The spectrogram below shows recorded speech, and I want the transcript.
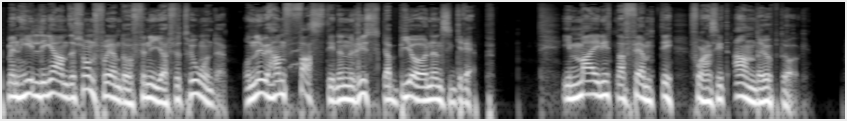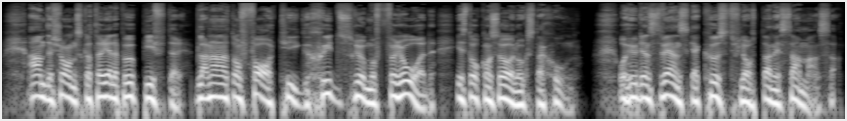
Men Hilding Andersson får ändå förnyat förtroende och nu är han fast i den ryska björnens grepp. I maj 1950 får han sitt andra uppdrag. Andersson ska ta reda på uppgifter, bland annat om fartyg, skyddsrum och förråd i Stockholms örlogsstation och hur den svenska kustflottan är sammansatt.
